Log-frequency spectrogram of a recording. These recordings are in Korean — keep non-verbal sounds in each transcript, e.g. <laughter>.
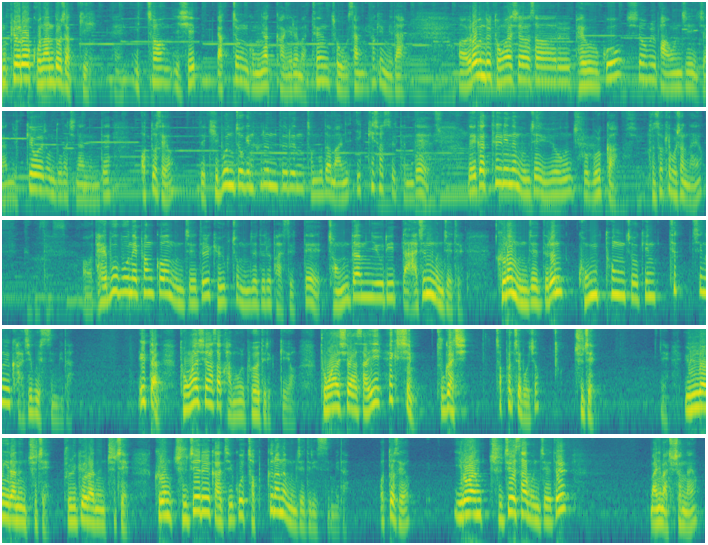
연표로 고난도 잡기 2020 약점 공략 강의를 맡은 조상혁입니다. 어, 여러분들 동아시아사를 배우고 시험을 봐온 지 이제 한 6개월 정도가 지났는데 어떠세요? 네, 기본적인 흐름들은 전부 다 많이 익히셨을 텐데 내가 틀리는 문제 유형은 주로 뭘까 분석해 보셨나요? 어, 대부분의 평가원 문제들, 교육청 문제들을 봤을 때 정답률이 낮은 문제들, 그런 문제들은 공통적인 특징을 가지고 있습니다. 일단 동아시아사 과목을 보여드릴게요. 동아시아사의 핵심 두 가지. 첫 번째 뭐죠? 주제. 네, 율령이라는 주제, 불교라는 주제, 그런 주제를 가지고 접근하는 문제들이 있습니다. 어떠세요? 이러한 주제사 문제들 많이 맞추셨나요?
